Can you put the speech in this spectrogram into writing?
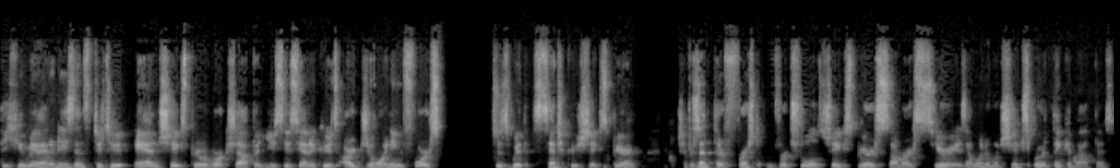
The Humanities Institute and Shakespeare Workshop at UC Santa Cruz are joining forces with Santa Cruz Shakespeare to present their first virtual Shakespeare summer series. I wonder what Shakespeare would think about this.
